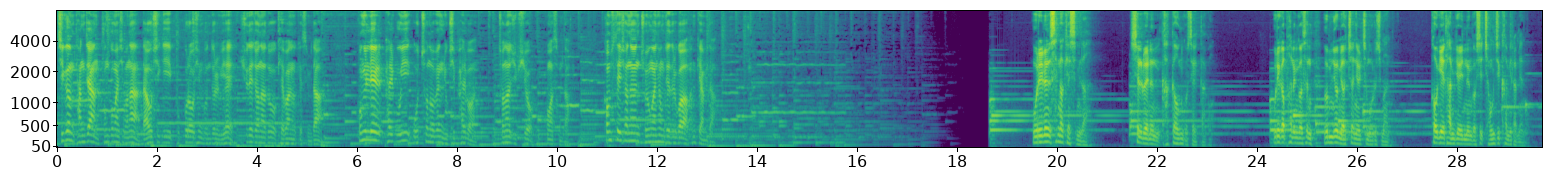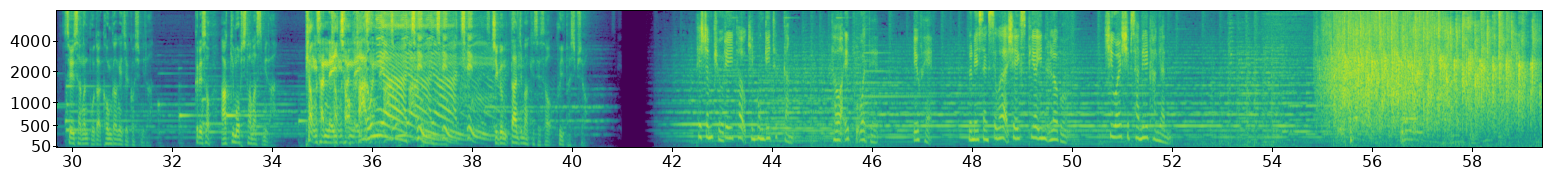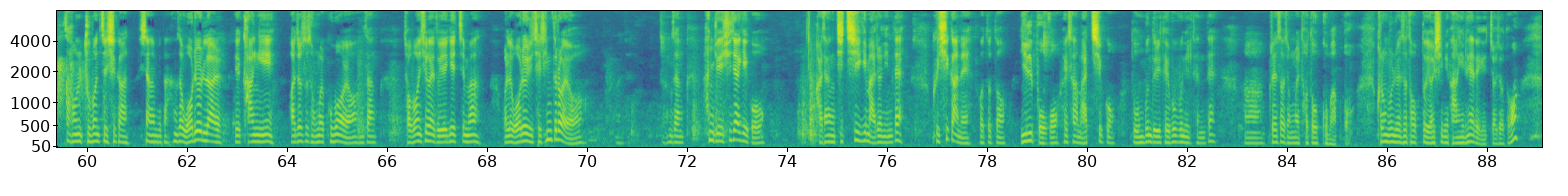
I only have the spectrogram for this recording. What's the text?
지금 당장 궁금하시거나 나오시기 부끄러우신 분들을 위해 휴대전화도 개방해 놓겠습니다. 011-892-5568번 전화 주십시오. 고맙습니다. 컴스테이션은 조용한 형제들과 함께합니다. 우리는 생각했습니다. 실외는 가까운 곳에 있다고. 우리가 파는 것은 음료 몇 잔일지 모르지만 거기에 담겨 있는 것이 정직함이라면 세상은 보다 건강해질 것입니다. 그래서 아낌없이 담았습니다. 평산네이처, 아로니아 친친친. 지금 딴지마켓에서 구입하십시오. 패션 큐레이터 김홍기 특강. 더 F워드 1회. 르네상스와 셰익스피어 인 러브. 10월 13일 강연 자, 오늘 두 번째 시간 시작합니다. 항상 월요일 날의 강의 와줘서 정말 고마워요. 항상 저번 시간에도 얘기했지만 원래 월요일이 제일 힘들어요. 항상 한 주의 시작이고 가장 지치기 마련인데 그 시간에 그것도 또 일 보고 회사 마치고 또 온 분들이 대부분일 텐데 아, 그래서 정말 더더욱 고맙고 그런 분을 위해서 더욱더 열심히 강의를 해야 되겠죠, 저도.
